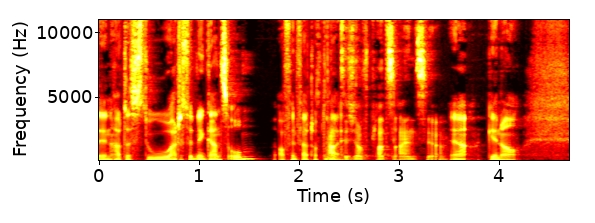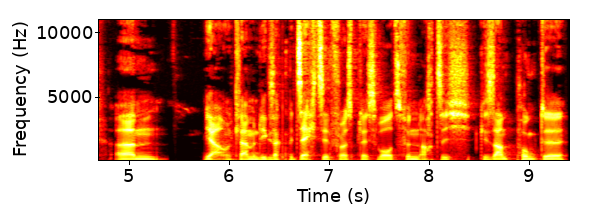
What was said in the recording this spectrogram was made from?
den hattest du, hattest du den ganz oben? Auf jeden Fall Top 3. Hatte ich auf Platz 1, ja. Ja, genau. Ähm, ja, und Kleiman, wie gesagt, mit 16 First Place Votes, 85 Gesamtpunkte.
